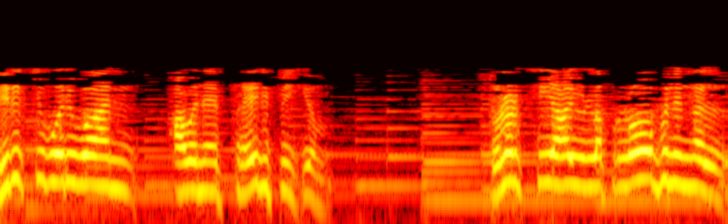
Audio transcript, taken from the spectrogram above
തിരിച്ചു വരുവാൻ അവനെ പ്രേരിപ്പിക്കും. തുടർച്ചയായുള്ള പ്രലോഭനങ്ങൾ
